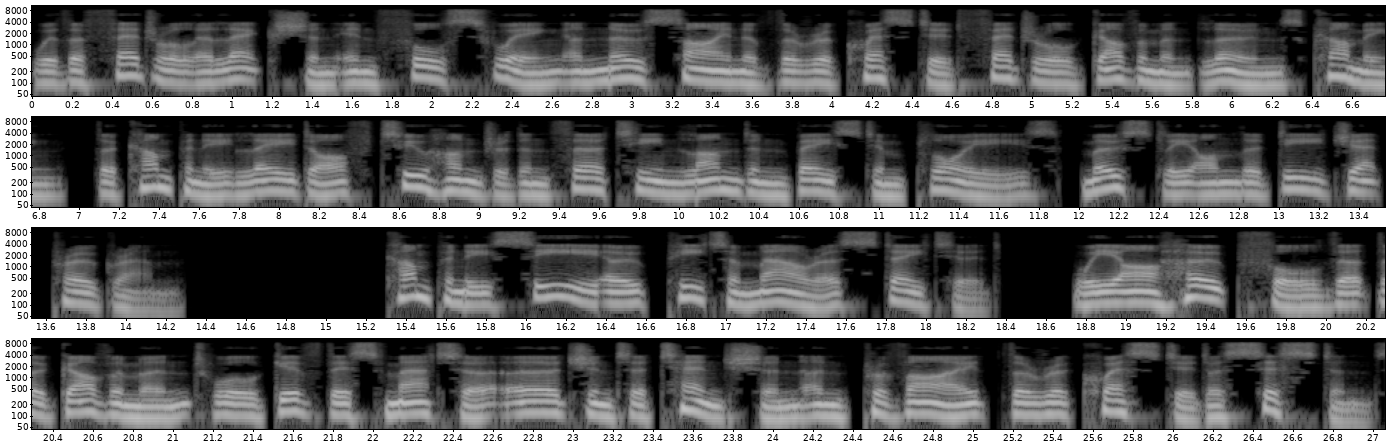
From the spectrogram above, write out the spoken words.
with a federal election in full swing and no sign of the requested federal government loans coming, the company laid off 213 London-based employees, mostly on the D-Jet program. Company CEO Peter Maurer stated, we are hopeful that the government will give this matter urgent attention and provide the requested assistance.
